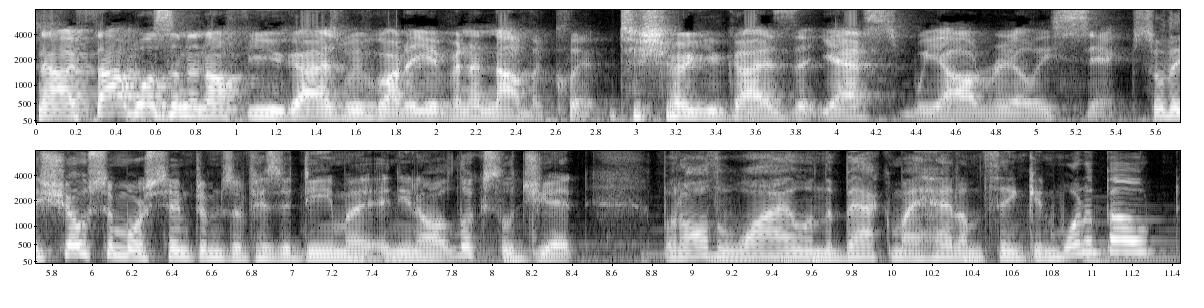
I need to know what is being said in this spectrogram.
now, if that wasn't enough for you guys, we've got even another clip to show you guys that yes, we are really sick. so they show some more symptoms of his edema, and you know, it looks legit, but all the while in the back of my head, I'm thinking, what about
